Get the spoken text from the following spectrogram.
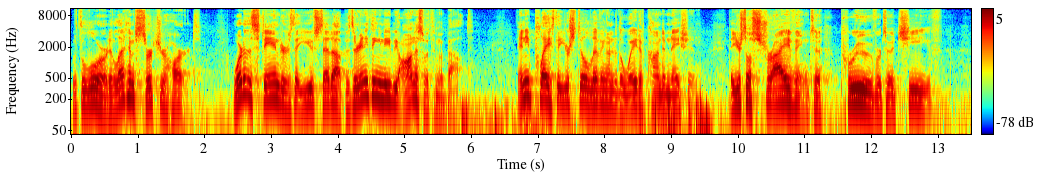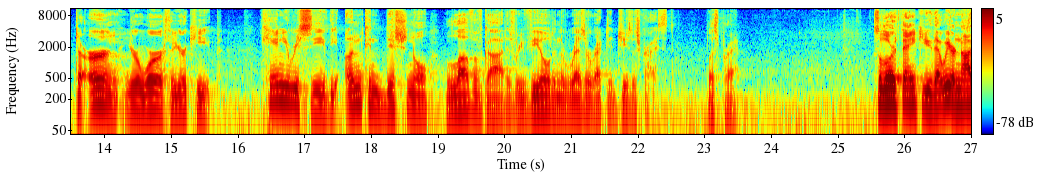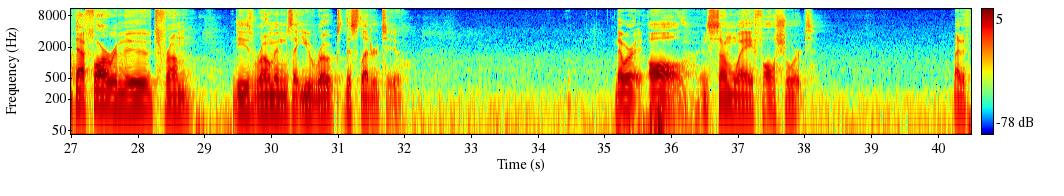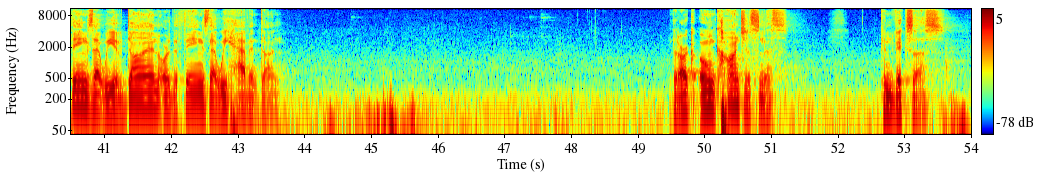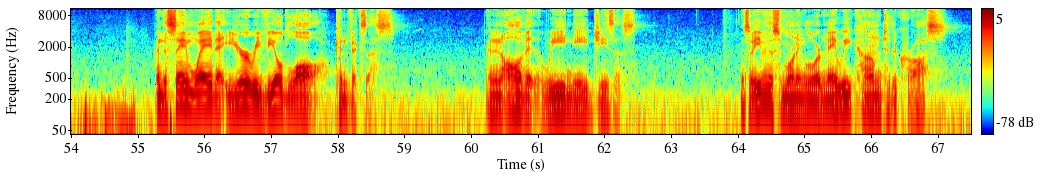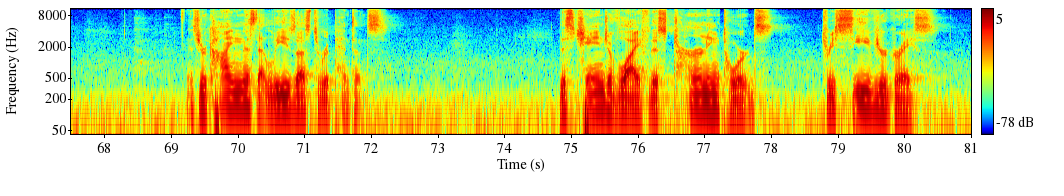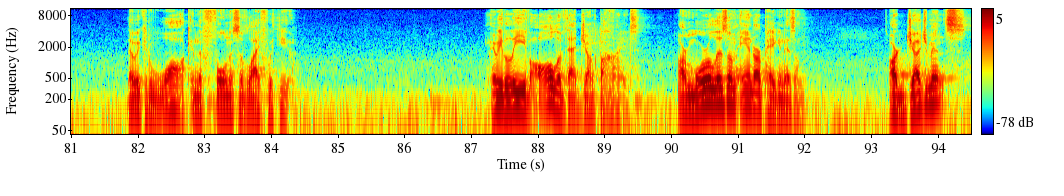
with the Lord and let him search your heart. What are the standards that you've set up? Is there anything you need to be honest with him about? Any place that you're still living under the weight of condemnation? that you're still striving to prove or to achieve, to earn your worth or your keep? Can you receive the unconditional love of God as revealed in the resurrected Jesus Christ? Let's pray. So, Lord, thank you that we are not that far removed from these Romans that you wrote this letter to. That we're all, in some way, fall short by the things that we have done or the things that we haven't done. That our own consciousness convicts us in the same way that your revealed law convicts us. And in all of it, we need Jesus. And so, even this morning, Lord, may we come to the cross it's your kindness that leads us to repentance. This change of life, this turning towards to receive your grace, that we could walk in the fullness of life with you. May we leave all of that junk behind our moralism and our paganism, our judgments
